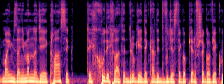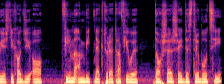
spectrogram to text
moim zdaniem, mam nadzieję, klasyk tych chudych lat drugiej dekady XXI wieku, jeśli chodzi o filmy ambitne, które trafiły do szerszej dystrybucji.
